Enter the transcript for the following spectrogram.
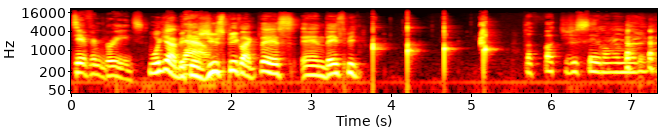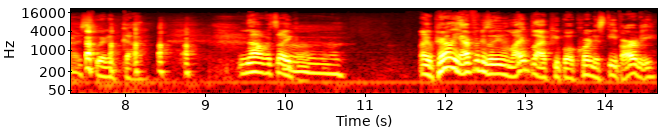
different breeds. well, yeah, because Now- you speak like this, and they speak. The fuck did you just say to my mother? I swear to God. No, it's like, Uh, like apparently Africans don't even like black people, according to Steve Harvey. He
